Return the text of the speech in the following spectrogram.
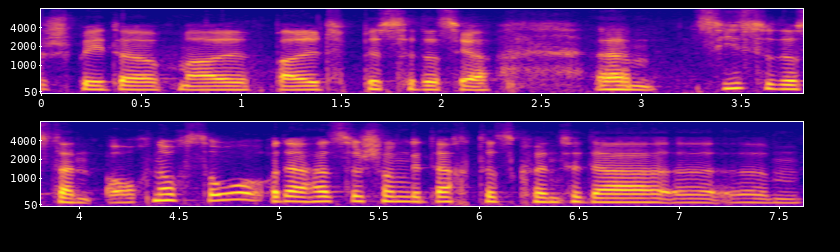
später mal, bald bist du das ja. Ähm, siehst du das dann auch noch so oder hast du schon gedacht, das könnte da äh, ähm,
